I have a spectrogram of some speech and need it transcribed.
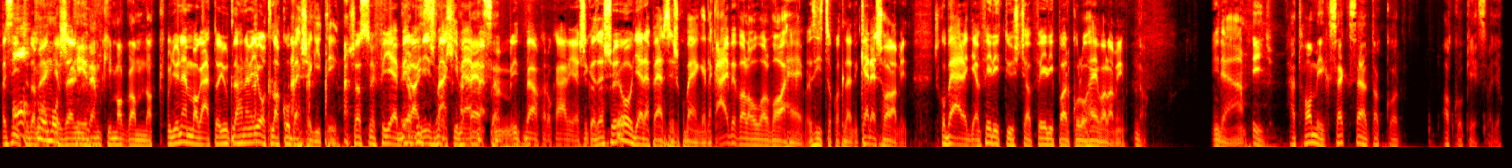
ezt így tudom most elképzelni. kérem ki magamnak. hogy ő nem magától jut le, hanem egy ott lakó besegíti. És azt mondja, figyelj, Béla, Nyisd biztos, már ki, mert, itt be akarok állni, esik az eső. Jó, gyere, persze, és akkor beengedek. Állj be valahol, van hely. Az így szokott lenni. Keres valamit. És akkor beáll egy ilyen félig tűzcsap, félig parkolóhely valami. Na, Ideál. így. Hát ha még szexelt, akkor, akkor kész vagyok.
